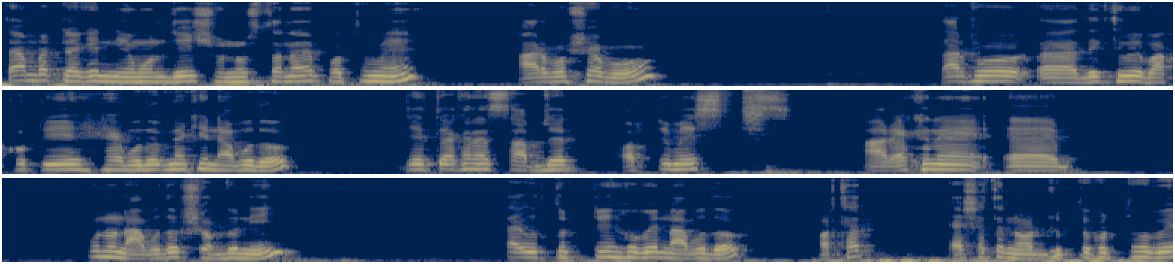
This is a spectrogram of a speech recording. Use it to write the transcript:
তাই আমরা ট্যাগের নিয়ম অনুযায়ী শূন্যস্থানে প্রথমে আর বসাবো। তারপর দেখতে হবে বাক্যটি হ্যাঁ বোধক নাকি না বোধক যেহেতু এখানে সাবজেক্ট অপটিমিস্ট আর এখানে কোনো নাবোধক শব্দ নেই। তাই উত্তরটি হবে নাবোধক অর্থাৎ এর সাথে নট যুক্ত করতে হবে।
